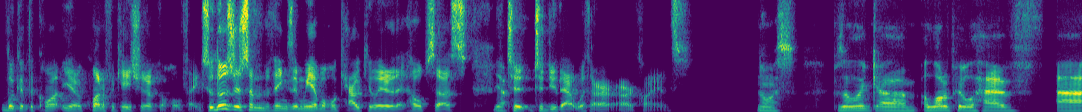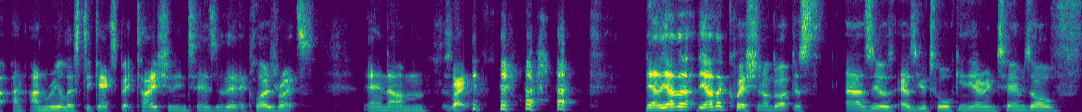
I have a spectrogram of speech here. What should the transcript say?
look at the you know quantification of the whole thing. So those are some of the things, and we have a whole calculator that helps us yeah. to to do that with our our clients. Nice, because I think um, a lot of people have uh, an unrealistic expectation in terms of their close rates, and um, right. now the other the other question I got just as you as you're talking there in terms of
